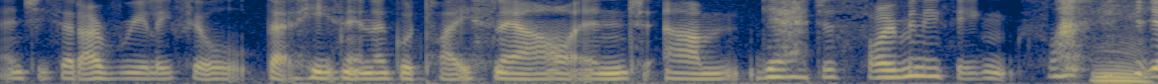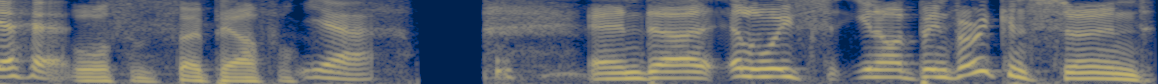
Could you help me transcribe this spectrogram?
and she said, "I really feel that he's in a good place now." And um, yeah, just so many things. Like, yeah, Awesome, so powerful. yeah, And uh, Eloise, you know, I've been very concerned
